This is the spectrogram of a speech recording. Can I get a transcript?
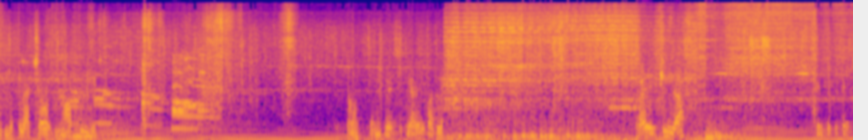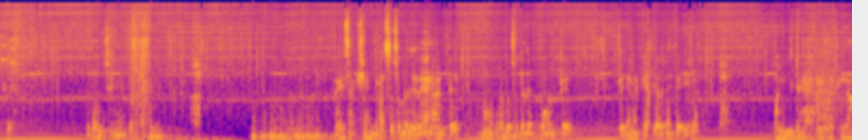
இந்த இடத்துல ஆக்சுவலாக ஒரு நார்த் இந்தியன் எனக்கு ரெசிபியாவே வரல யாராவது இருக்கீங்களா? கேட்டுக்கிட்டே இருக்கு ரைஸ் ஆக்சுவலாக மனசு சொன்னது வேணான்ட்டு நான் உடம்பு சொன்னது போன்ட்டு எதை நான் கேட்கறதுனே தெரியல பயந்துட்டேன் பார்த்தீங்களா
